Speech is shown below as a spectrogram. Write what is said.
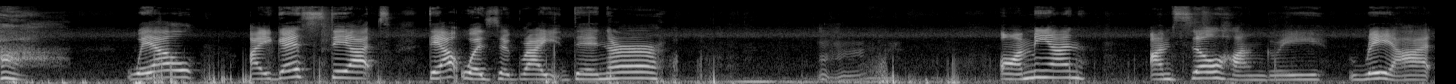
Ah. Well, I guess that that was a great dinner. Mm. Aw oh, man, I'm so hungry. Rat.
